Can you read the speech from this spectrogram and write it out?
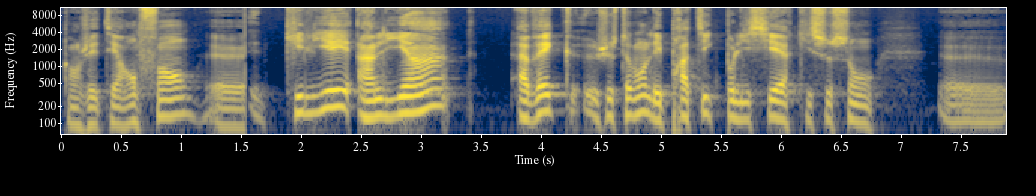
quand j'étais enfant. Euh, qu'il y ait un lien avec justement les pratiques policières qui se sont euh,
